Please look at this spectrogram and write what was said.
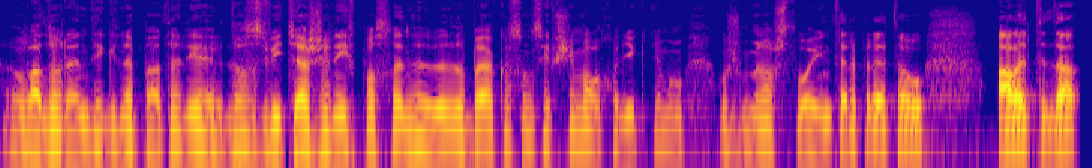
Vlado Rendik Nepater je dosť vyťažený v poslednej dobe, ako som si všimol, chodí k nemu už množstvo interpretov, ale teda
